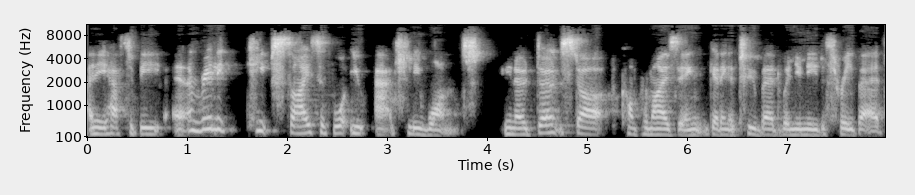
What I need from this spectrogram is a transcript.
and you have to be and really keep sight of what you actually want. You know, don't start compromising getting a two bed when you need a three bed.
